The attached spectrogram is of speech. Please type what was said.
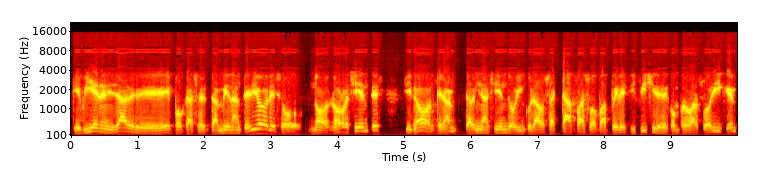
que vienen ya desde épocas eh, también anteriores o no, no recientes, sino que terminan siendo vinculados a estafas o a papeles difíciles de comprobar su origen.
